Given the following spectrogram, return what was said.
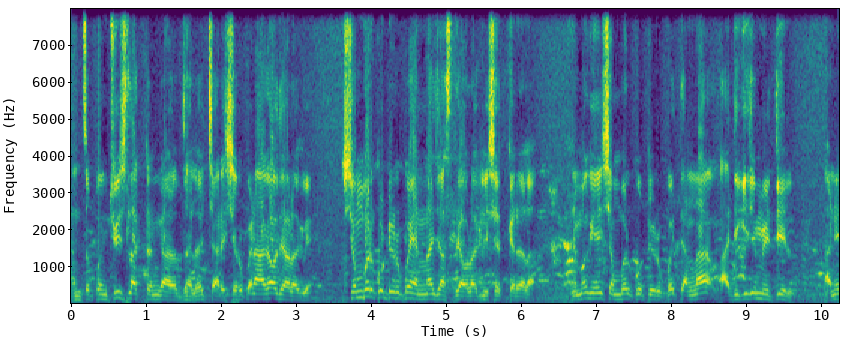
यांचं पंचवीस लाख टन गाळप झालं चारशे रुपयानं आगाव द्यावं लागले. शंभर कोटी रुपये यांना जास्त द्यावं लागले शेतकऱ्याला. आणि मग हे शंभर कोटी रुपये त्यांना अधिकी जे मिळतील आणि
